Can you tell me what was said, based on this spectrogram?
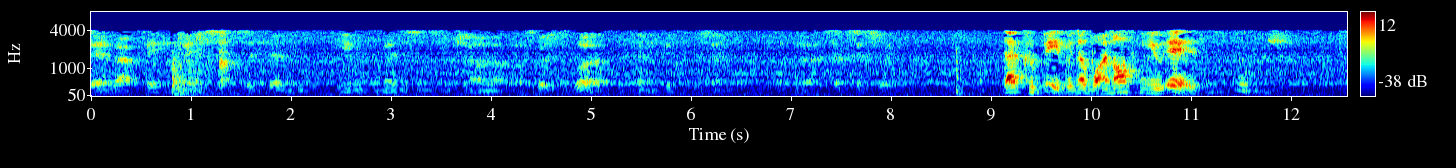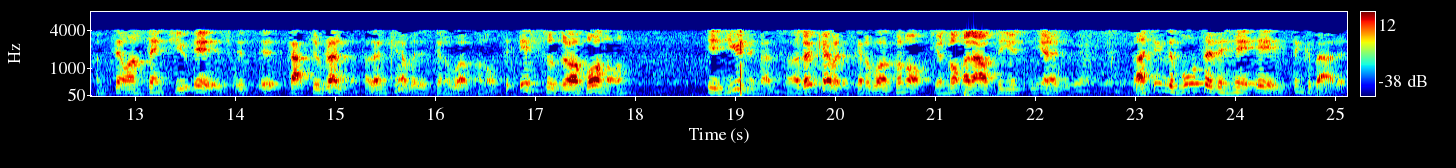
say about taking medicines that it only, even for medicines which are, are supposed to work, it's only 50% of uh, success rate. But no. What I'm asking you is, I'm saying what I'm saying to you is, is that's irrelevant. I don't care whether it's going to work or not. The issur drabonon is using medicine. I don't care whether it's going to work or not. You're not allowed to use. You know, I think the vault over here is. Think about it.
